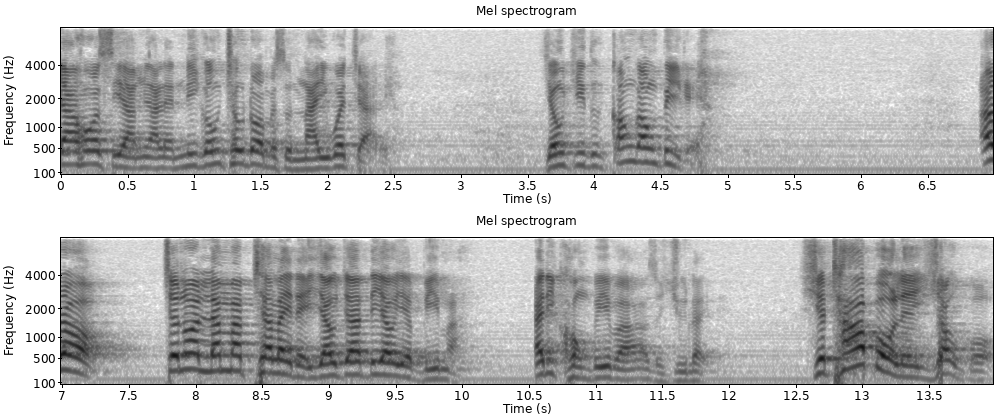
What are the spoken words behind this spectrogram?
ရားဟောဆရာများလည်းဏီကုန်းချုပ်တော့မယ်ဆိုနိုင်ဝက်ကြတယ်ယုံကြည်သူကောင်းကောင်းသိတယ်အဲ့တော့ကျွန်တော်လက်မဖြတ်လိုက်တဲ့ယောက်ျားတစ်ယောက်ရဲ့ဘေးမှာအဲ့ဒီခုံပေးပါဆိုယူလိုက်ယထာပေါ်လေရောက်တော့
